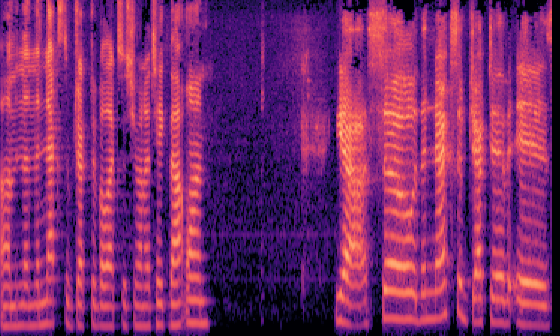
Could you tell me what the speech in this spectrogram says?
Um, and then the next objective, Alexis, you want to take that one? Yeah. So the next objective is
